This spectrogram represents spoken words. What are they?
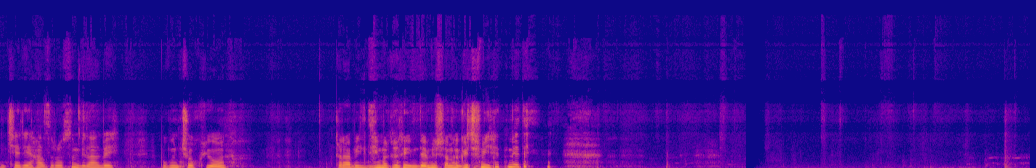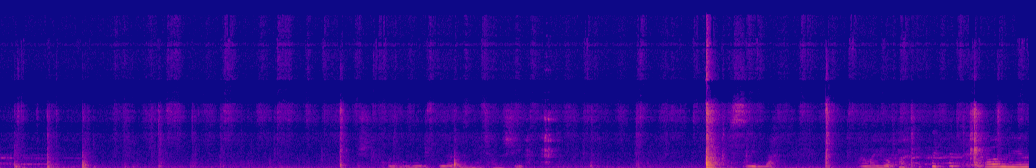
İçeriye hazır olsun Bilal Bey. Bugün çok yoğun. Kırabildiğimi kırayım demiş ona gücüm yetmedi. Bismillah. Ama yok. Olmuyor.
